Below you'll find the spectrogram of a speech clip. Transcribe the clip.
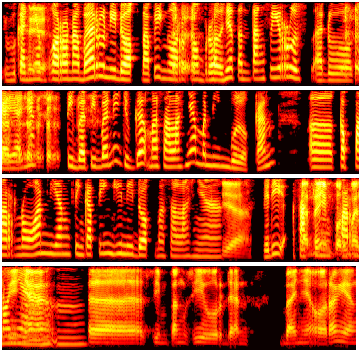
Bukannya Iya. corona baru nih dok, tapi ngobrolnya tentang virus. Aduh, kayaknya tiba-tiba nih juga masalahnya menimbulkan eh, keparnoan yang tingkat tinggi nih dok masalahnya. ya Jadi Karena saking informasinya, parnonya. eh, simpang siur dan banyak orang yang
